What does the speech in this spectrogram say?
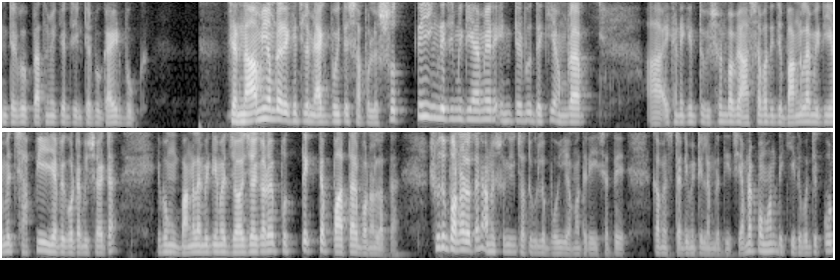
ইন্টারভিউ প্রাথমিকের যে ইন্টারভিউ গাইড বুক যার নামই আমরা রেখেছিলাম এক বইতে সাফল্য। সত্যিই ইংরেজি মিডিয়ামের ইন্টারভিউ দেখি আমরা এখানে কিন্তু ভীষণভাবে আশাবাদী যে বাংলা মিডিয়ামে ছাপিয়ে যাবে গোটা বিষয়টা এবং বাংলা মিডিয়ামের জয় জয়কার হবে প্রত্যেকটা পাতার বনলতা। শুধু বনলতা না, আনুষঙ্গিক যতগুলো বই আমাদের এই সাথে কাম স্টাডি মেটেরিয়াল আমরা দিয়েছি, আমরা প্রমাণ দেখিয়ে দেবো যে কোন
